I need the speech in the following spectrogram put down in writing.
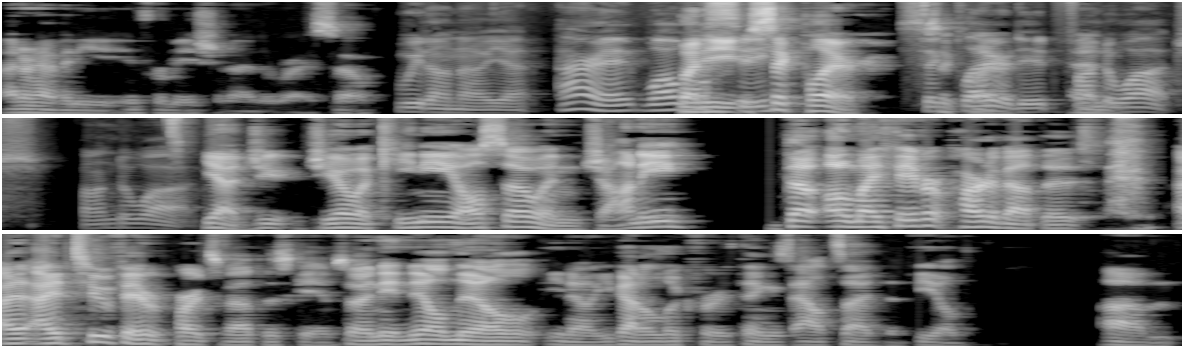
I don't have any information either way. So, We don't know yet. All right. Well, but we'll he see. sick player, sick, player, dude. Fun to watch. Fun to watch. Yeah, G- Gioacchini also and Johnny The oh, my favorite part about the I, I had two favorite parts about this game. So I need nil nil. You know, you got to look for things outside the field, um,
